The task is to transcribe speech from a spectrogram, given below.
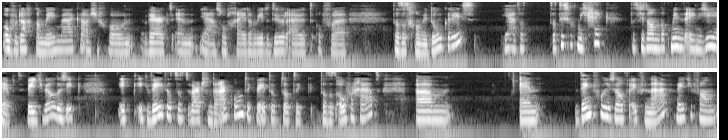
overdag kan meemaken als je gewoon werkt en ja, soms ga je dan weer de deur uit of uh, dat het gewoon weer donker is, ja, dat, dat is ook niet gek. Dat je dan wat minder energie hebt, weet je wel. Dus ik, ik, ik weet dat het waar het vandaan komt. Ik weet ook dat, ik, dat het overgaat. Um, en denk voor jezelf even na, weet je, van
